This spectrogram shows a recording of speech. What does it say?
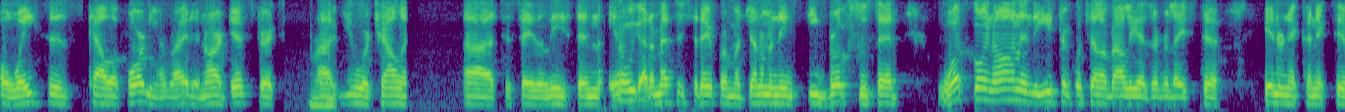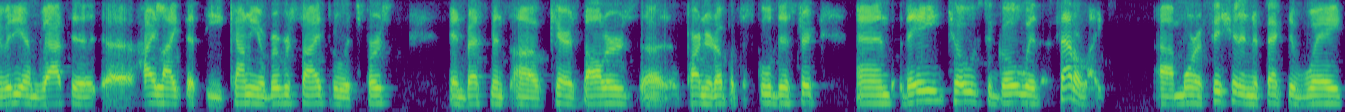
Oasis, California, right in our district, Right. uh, you were challenged uh, to say the least. And you know we got a message today from a gentleman named Steve Brooks who said, "What's going on in the Eastern Coachella Valley as it relates to?" Internet connectivity. I'm glad to uh, highlight that the County of Riverside, through its first investments of CARES dollars, uh, partnered up with the school district, and they chose to go with satellites, a more efficient and effective way,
